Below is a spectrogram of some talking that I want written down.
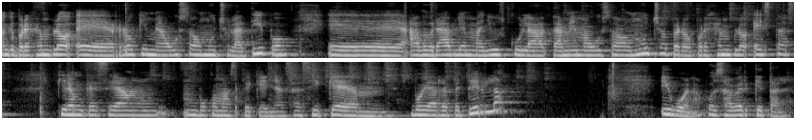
Aunque, por ejemplo, eh, Rocky me ha gustado mucho la tipo. Eh, adorable en mayúscula también me ha gustado mucho. Pero, por ejemplo, estas quiero que sean un poco más pequeñas. Así que mm, voy a repetirla. Y bueno, pues a ver qué tal.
